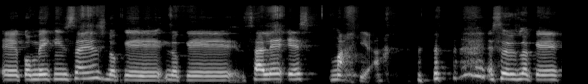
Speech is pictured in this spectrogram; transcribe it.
eh, con Making Science, lo que, lo que sale es magia. Eso es lo que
